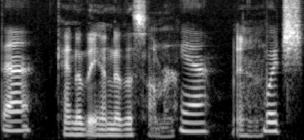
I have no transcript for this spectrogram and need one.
the Kind of the end of the summer. yeah. Yeah. Which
